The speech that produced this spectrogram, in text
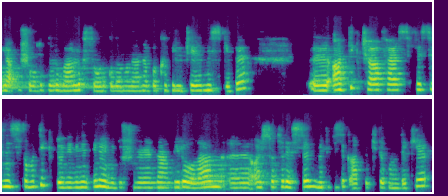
yapmış oldukları varlık sorgulamalarına bakabileceğimiz gibi e, antik çağ felsefesinin sistematik döneminin en önemli düşünürlerinden biri olan e, Aristoteles'in Metafizik adlı kitabındaki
